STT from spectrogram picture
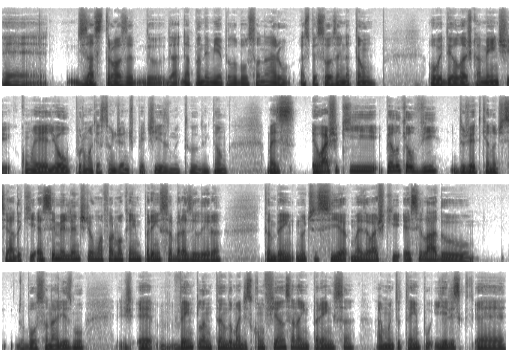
é, desastrosa do, da, da pandemia pelo Bolsonaro, as pessoas ainda estão ou ideologicamente com ele ou por uma questão de antipetismo e tudo. Então, mas eu acho que, pelo que eu vi, do jeito que é noticiado aqui, é semelhante de alguma forma ao que a imprensa brasileira também noticia. Mas eu acho que esse lado do bolsonarismo é, vem plantando uma desconfiança na imprensa há muito tempo e eles é,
